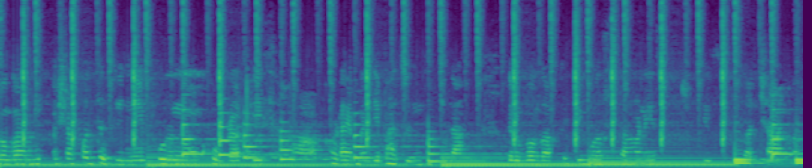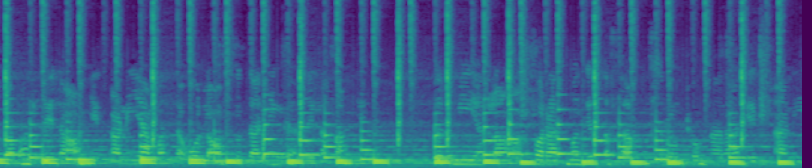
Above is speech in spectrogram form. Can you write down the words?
बघा मी अशा पद्धतीने पूर्ण खोबरा केस हा कढाईमध्ये भाजून घेतला. तर बघा किती मस्त आणि सुद्धा छान असा भाजलेला आहे आणि यामधला ओलावा सुद्धा निघालेला आहे. तर मी याला परातमध्येच असा पसरवून ठेवणार आहे आणि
